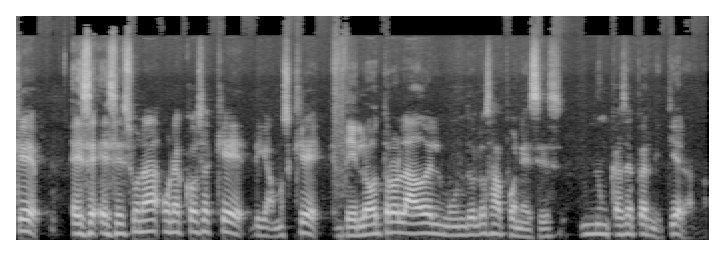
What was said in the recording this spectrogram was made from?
que esa ese es una, una cosa que, digamos que del otro lado del mundo los japoneses nunca se permitieron, ¿no?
